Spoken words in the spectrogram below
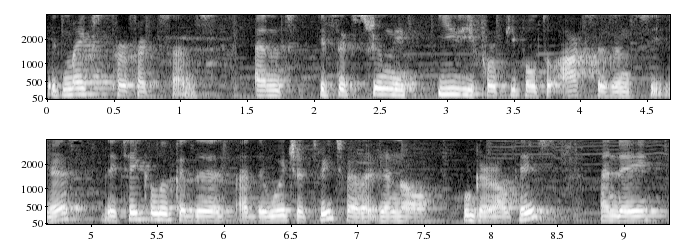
It makes perfect sense. And it's extremely easy for people to access and see, yes? They take a look at the at the 3 trailer, they know who Geralt is, and they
